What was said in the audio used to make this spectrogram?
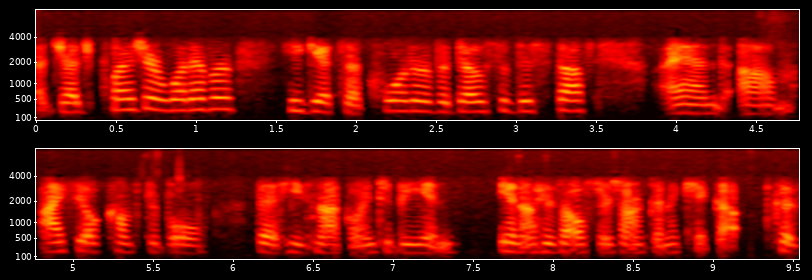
a, a Judge Pleasure, or whatever, he gets a quarter of a dose of this stuff, and um, I feel comfortable that he's not going to be in. You know, his ulcers aren't going to kick up because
